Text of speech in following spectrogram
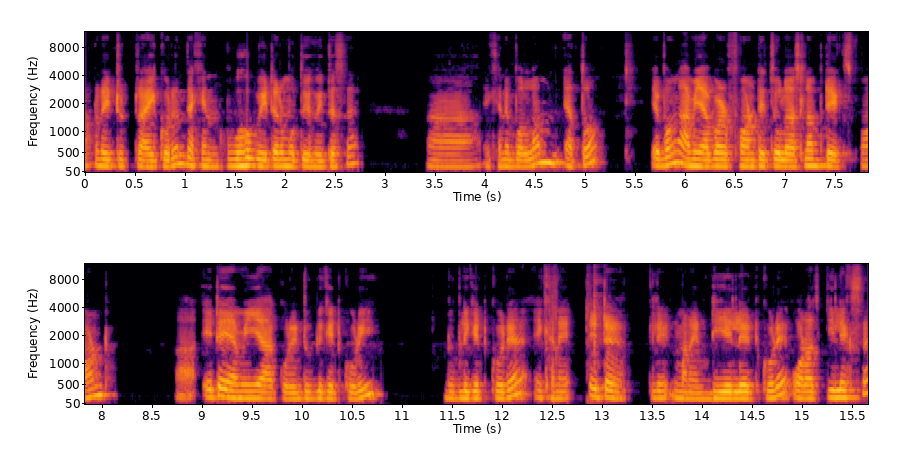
আপনারা একটু ট্রাই করেন, দেখেন হুবহু এটার মতোই হইতেছে। এখানে বললাম, এত। এবং আমি আবার ফন্টে চলে আসলাম টেক্সট ফন্ট এটাই আমি ইয়া করি ডুপ্লিকেট করি। ডুপ্লিকেট করে এখানে এটা মানে ডিএলএড করে ওরা কি লিখছে?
